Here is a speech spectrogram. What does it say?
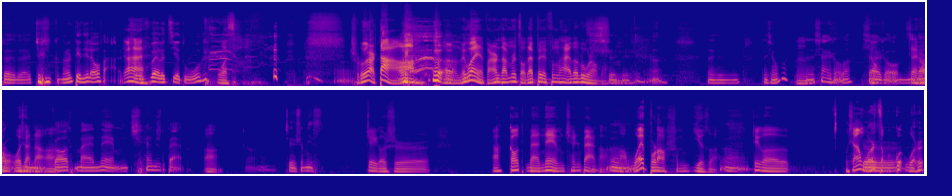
对对，这可能是电击疗法，哎，为了戒毒。我操！尺度有点大啊，嗯，没关系，反正咱们是走在被封台的路上嘛。是是是，嗯，那那行吧，嗯，下一首吧，下一首，下一首我选的啊。Got my name changed back 啊啊，这是什么意思？这个是啊，Got my name changed back 啊，我也不知道什么意思。嗯，这个，我想想我是怎么关，我是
